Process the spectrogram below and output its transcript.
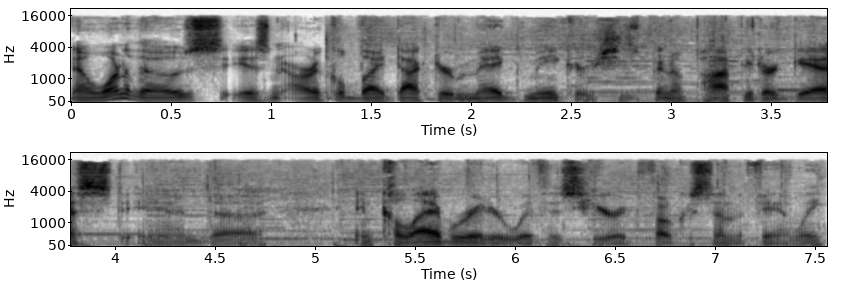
Now, one of those is an article by Dr. Meg Meeker. She's been a popular guest and uh, and collaborator with us here at Focus on the Family.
